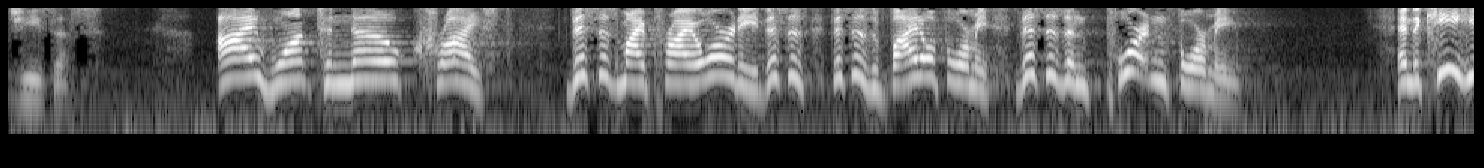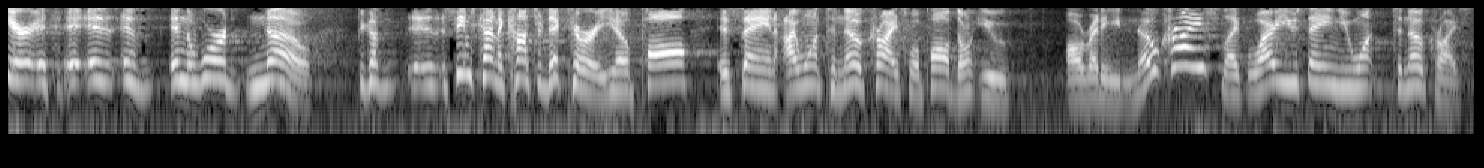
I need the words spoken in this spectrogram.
Jesus. I want to know Christ. This is my priority. This is, this is vital for me. This is important for me. And the key here is, is in the word know. Because it seems kind of contradictory. You know, Paul is saying, I want to know Christ. Well, Paul, don't you already know Christ? Like, why are you saying you want to know Christ?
